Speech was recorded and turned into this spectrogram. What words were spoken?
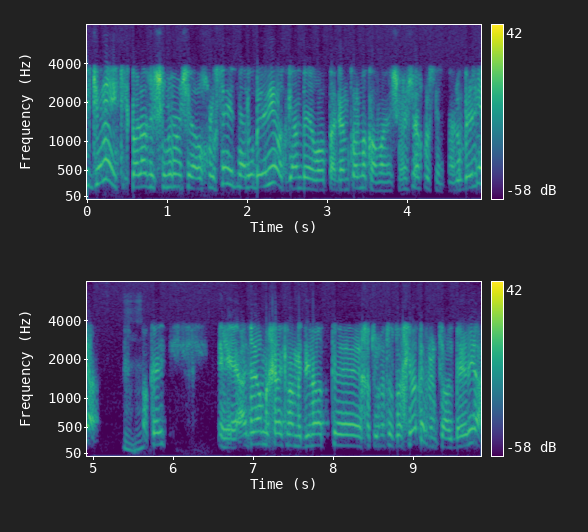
הגיוני, כי כל הרישומים של האוכלוסין התנהלו בעיריות, גם באירופה, גם בכל מקום, הרישומים של האוכלוסין התנהלו בעירייה, mm-hmm. אוקיי? אה, עד היום בחלק מהמדינות אה, חתונות אזרחיות הן נמצאות בעירייה.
